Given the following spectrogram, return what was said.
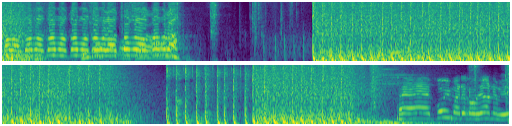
ကောင်းပါကောင်းပါကောင်းပါကောင်းပါကောင်းပါကောင်းပါကောင်းပါ ဟဲကိုကြီးမတကောင်ရနေပြီ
